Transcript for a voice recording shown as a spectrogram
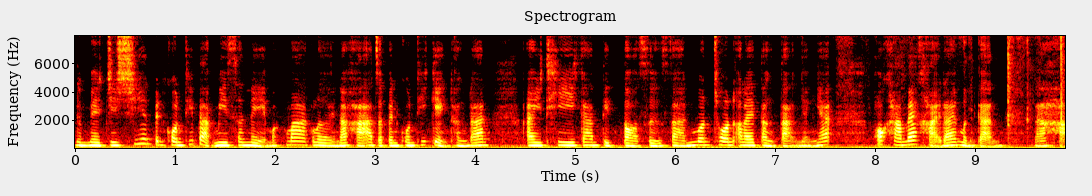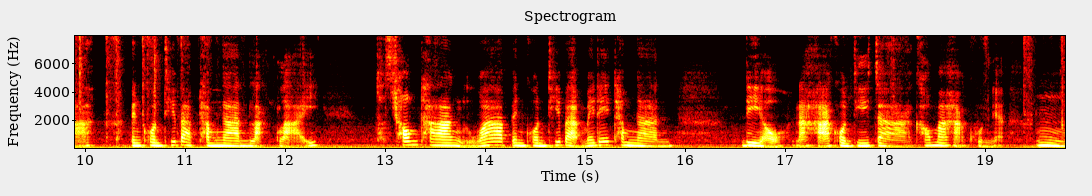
The Magician เป็นคนที่แบบมีเสน่ห์มาก ๆ เลยนะคะ อาจจะเป็นคนที่เก่งทางด้านไอทีการติดต่อสื่อสารมวลชนอะไรต่างๆ อย่างเงี้ยพ่อค้าแม่ขายได้เหมือนกันนะคะ เป็นคนที่แบบทำงานหลากหลาย ช่องทางหรือว่าเป็นคนที่แบบไม่ได้ทำงานเดี่ยวนะคะ คนที่จะเข้ามาหาคุณเนี่ย อืม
